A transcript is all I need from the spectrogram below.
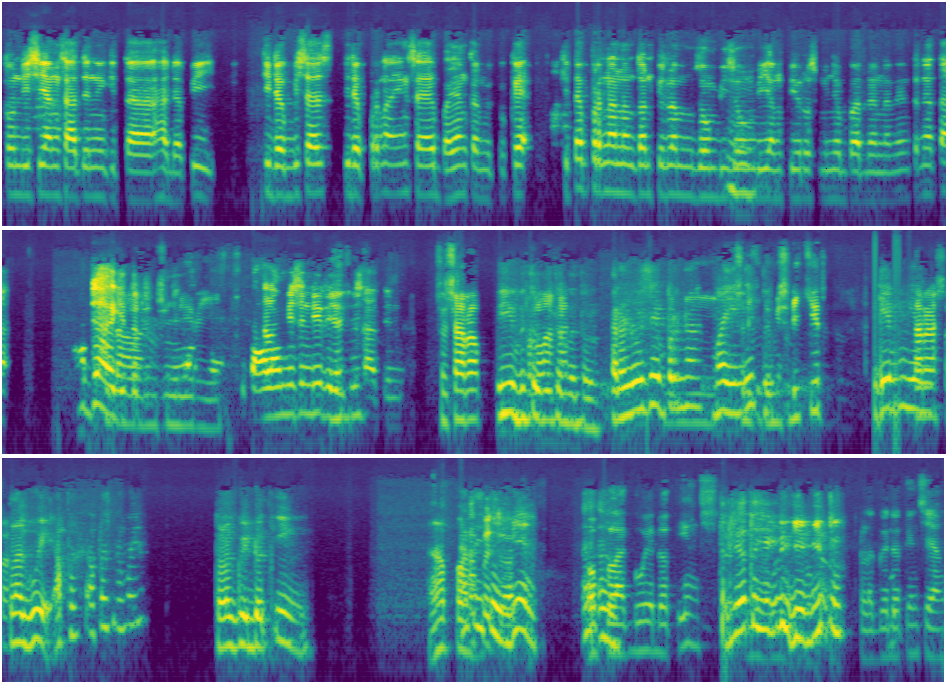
kondisi yang saat ini kita hadapi tidak bisa tidak pernah yang saya bayangkan itu kayak kita pernah nonton film zombie-zombie yang virus menyebar dan lain-lain ternyata ada Kita gitu di dunia sendiri. kita alami sendiri Iya itu sih. saat ini. Secara iya betul betul Perlahan. betul karena dulu saya pernah demi main sedikit itu demi sedikit. Game yang rasa. Pelague apa apa namanya Pelague.ing Apa? apa Apa itu itu? game Oh, pelague.ins. ternyata yang di game itu Pelague.ins yang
